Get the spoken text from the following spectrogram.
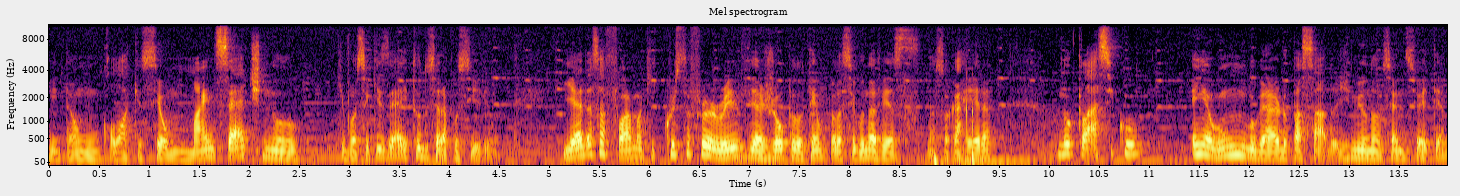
Então coloque o seu mindset no que você quiser e tudo será possível. E é dessa forma que Christopher Reeve viajou pelo tempo pela segunda vez na sua carreira, no clássico Em Algum Lugar do Passado, de 1980.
